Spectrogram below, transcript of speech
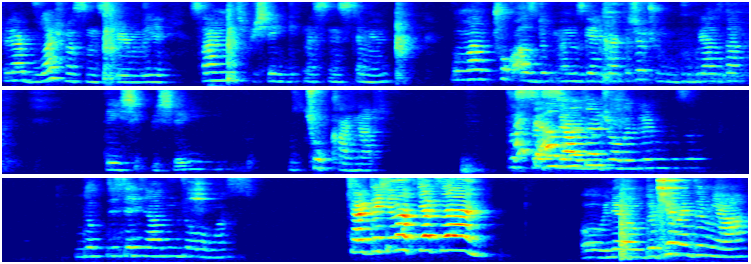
Şöyle bulaşmasın istiyorum böyle. Slime'ın hiçbir şey gitmesini istemiyorum. Bundan çok az dökmemiz gerek arkadaşlar. Çünkü bu biraz da değişik bir şey. Bu Çok kaynar. Hadi ses yardımcı olabilir mi bize? Yok ses yardımcı olamaz. Çay kaşığını atacaksın. Oh no dökemedim ya.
